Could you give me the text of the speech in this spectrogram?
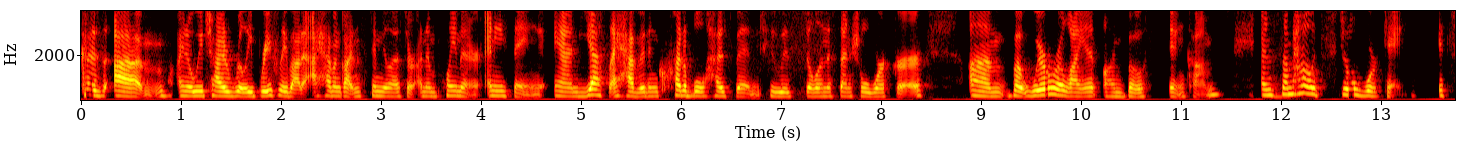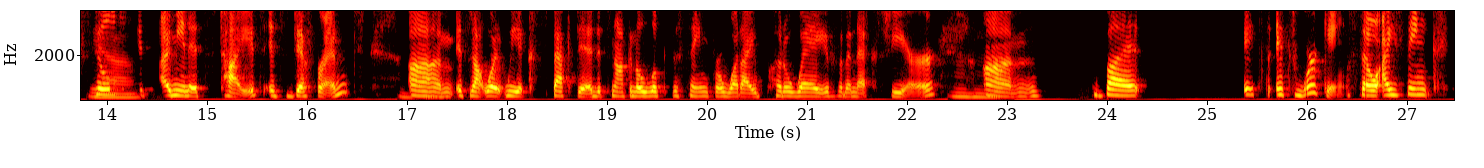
Because um, I know we chatted really briefly about it. I haven't gotten stimulus or unemployment or anything. And yes, I have an incredible husband who is still an essential worker um, but we're reliant on both incomes and mm-hmm. somehow it's still working it's still yeah. it, i mean it's tight it's different mm-hmm. um, it's not what we expected it's not going to look the same for what i put away for the next year mm-hmm. um, but it's it's working so i think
